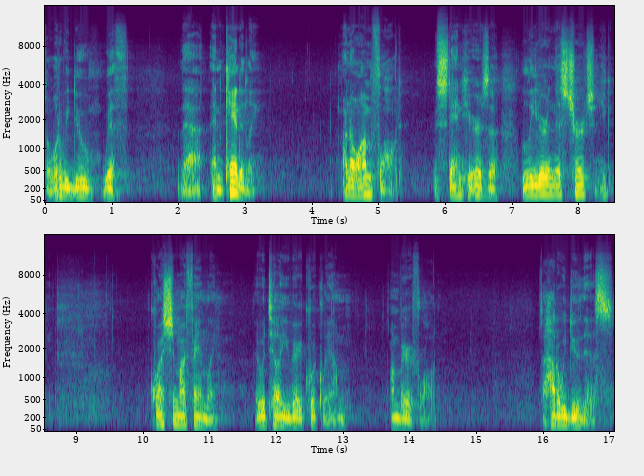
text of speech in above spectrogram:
So, what do we do with that? And candidly, I know I'm flawed You stand here as a leader in this church and you question my family, they would tell you very quickly, I'm, I'm very flawed. So, how do we do this?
